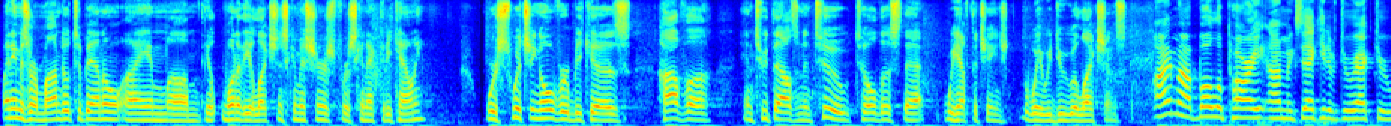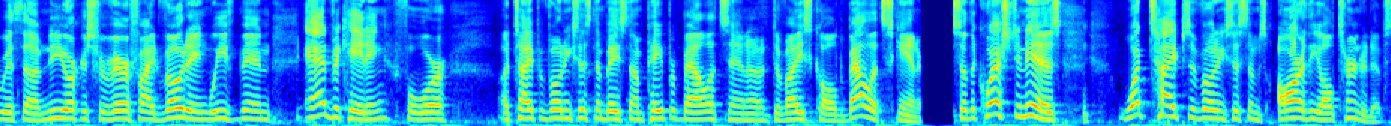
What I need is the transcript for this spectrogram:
My name is Armando Tabano. I am um, one of the elections commissioners for Schenectady County. We're switching over because HAVA in 2002 told us that we have to change the way we do elections. I'm uh, Bo Lipari. I'm executive director with uh, New Yorkers for Verified Voting. We've been advocating for a type of voting system based on paper ballots and a device called ballot scanner. So the question is, what types of voting systems are the alternatives?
